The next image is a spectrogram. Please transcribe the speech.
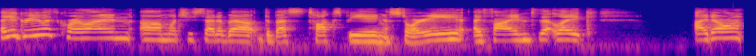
I agree with Coraline, um, what she said about the best talks being a story. I find that, like, I don't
